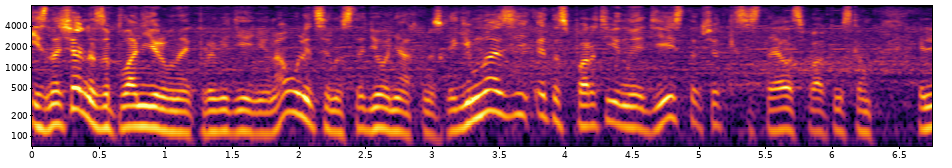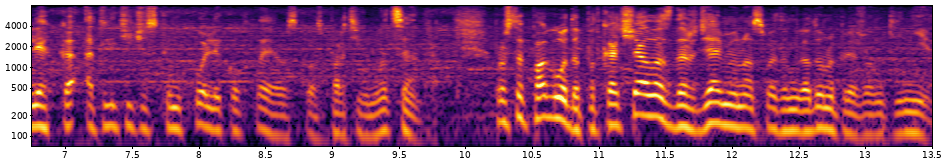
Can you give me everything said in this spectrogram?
Изначально запланированное к проведению на улице на стадионе Ахмельской гимназии, это спортивное действие все-таки состоялось в Ахмельском легкоатлетическом холле Кохлаевского спортивного центра. Просто погода подкачала, с дождями у нас в этом году напряженки нет.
